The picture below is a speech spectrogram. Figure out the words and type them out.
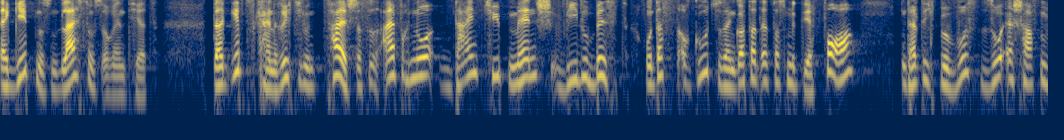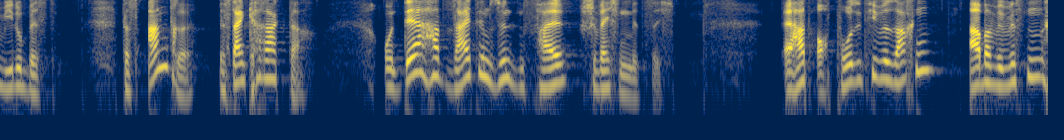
ergebnis- und leistungsorientiert. Da gibt es kein richtig und falsch. Das ist einfach nur dein Typ Mensch, wie du bist. Und das ist auch gut so, denn Gott hat etwas mit dir vor und hat dich bewusst so erschaffen, wie du bist. Das andere ist dein Charakter. Und der hat seit dem Sündenfall Schwächen mit sich. Er hat auch positive Sachen, aber wir wissen,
